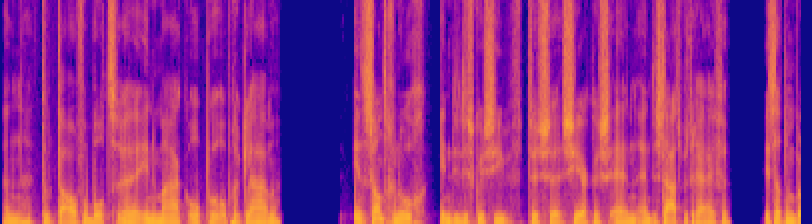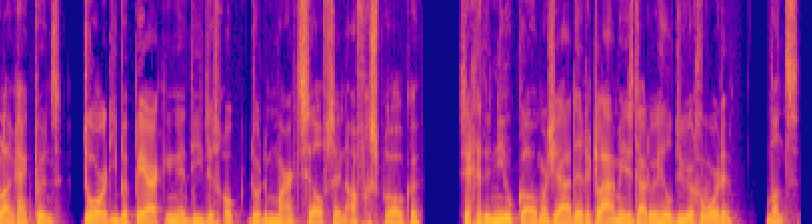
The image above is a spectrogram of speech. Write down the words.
een totaalverbod uh, in de maak op, op reclame. Interessant genoeg, in de discussie tussen circus en, en de staatsbedrijven, is dat een belangrijk punt. Door die beperkingen die dus ook door de markt zelf zijn afgesproken, zeggen de nieuwkomers, ja, de reclame is daardoor heel duur geworden. Want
